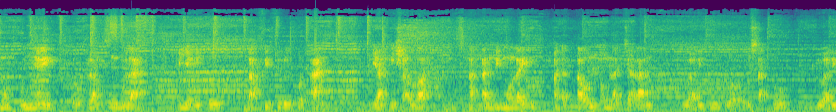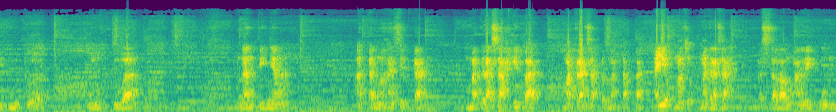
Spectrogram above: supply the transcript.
mempunyai program unggulan yaitu Tahfidzul Quran yang insya Allah akan dimulai pada tahun pembelajaran 2021-2022 nantinya akan menghasilkan madrasah hibat, madrasah bermartabat. Ayo masuk madrasah. Assalamualaikum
